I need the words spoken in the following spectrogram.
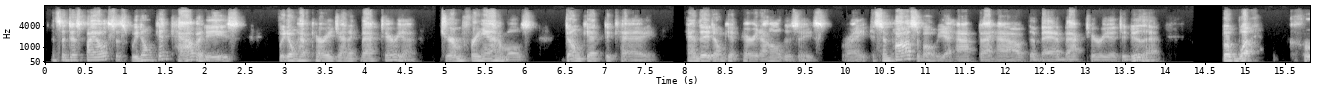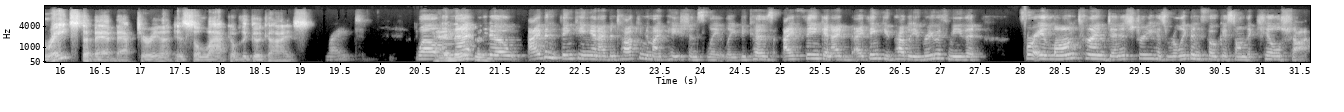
It's a dysbiosis. We don't get cavities. We don't have cariogenic bacteria. Germ free animals don't get decay and they don't get periodontal disease, right? It's impossible. You have to have the bad bacteria to do that. But what creates the bad bacteria is the lack of the good guys. Right. Well, and And that, you know, I've been thinking and I've been talking to my patients lately because I think, and I, I think you'd probably agree with me that for a long time, dentistry has really been focused on the kill shot.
